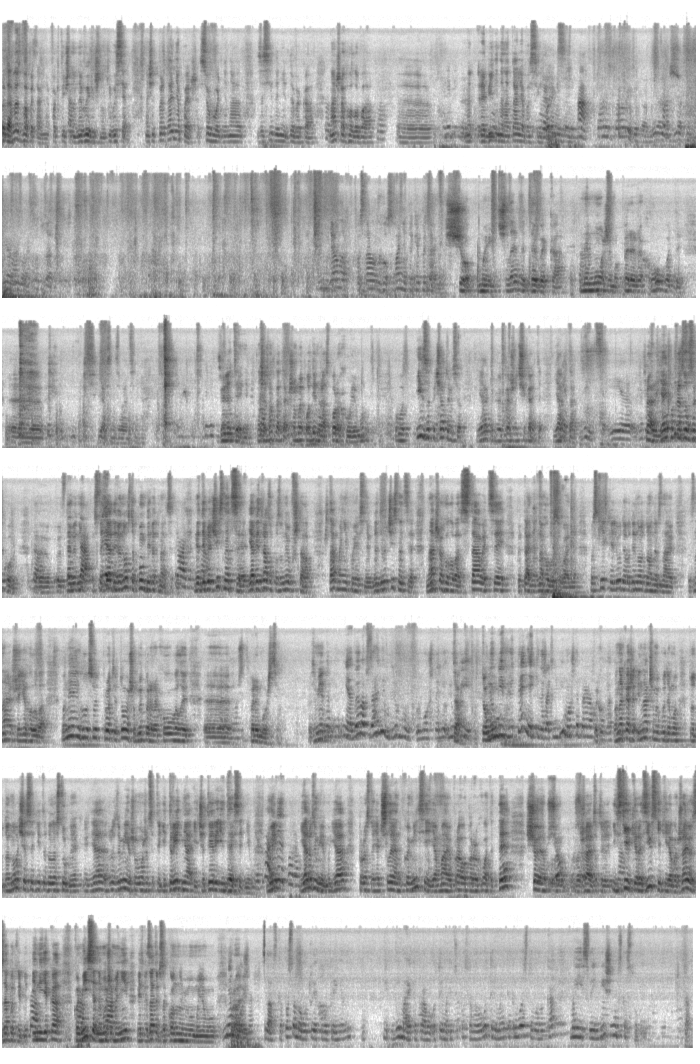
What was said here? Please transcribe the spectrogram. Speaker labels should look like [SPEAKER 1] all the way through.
[SPEAKER 1] Да.
[SPEAKER 2] У нас два питання, фактично не вирішені, які висять. Значить, питання перше. Сьогодні на засіданні ДВК наша голова е, Рябініна Наталія Васильівна. Я поставив на голосування таке питання, що ми, члени ДВК, не можемо перераховувати, е, називається? Бюлетені. Значить, так, що ми один раз порахуємо от, і запечатуємо все. Я кажу, чекайте, як
[SPEAKER 3] ні,
[SPEAKER 2] так?
[SPEAKER 3] Дивіться. І, е, значить,
[SPEAKER 2] Правильно, я і показував закон.
[SPEAKER 3] Да.
[SPEAKER 2] Е,
[SPEAKER 3] Стаття.
[SPEAKER 2] дев'яно- Стаття 90, пункт 19.
[SPEAKER 3] Правильно,
[SPEAKER 2] Не
[SPEAKER 3] так.
[SPEAKER 2] дивлячись на це, я відразу позвонив в штаб. Штаб мені пояснив, не дивлячись на це, наша голова ставить це питання на голосування, оскільки люди один одного не знають, знають, що є голова. Вони голосують проти того, щоб ми перераховували е,
[SPEAKER 3] Переможців.
[SPEAKER 2] переможців. Розумієте?
[SPEAKER 3] Ну, Ні, ви взагалі в любу можете лю-
[SPEAKER 2] Так,
[SPEAKER 3] любі,
[SPEAKER 2] тому-
[SPEAKER 3] любі бюлетені, які лежать, любі можете перераховувати.
[SPEAKER 2] Вона каже, інакше ми будемо тут до ночі сидіти до наступної. Я розумію, що ми можемо сидіти і три дня, і чотири, і десять днів.
[SPEAKER 3] Ні, давай,
[SPEAKER 2] Ми-
[SPEAKER 3] ви порахуйте.
[SPEAKER 2] Я розумію, я просто як член комісії я маю право перерахувати те, що я
[SPEAKER 3] Що?
[SPEAKER 2] вважаю за потрібне, і
[SPEAKER 3] Так.
[SPEAKER 2] стільки разів, скільки я вважаю за потрібне. І
[SPEAKER 3] Так.
[SPEAKER 2] ніяка комісія не може
[SPEAKER 3] Так.
[SPEAKER 2] мені відказати в законному моєму
[SPEAKER 3] Не
[SPEAKER 2] праві.
[SPEAKER 3] може. Будь ласка, постанову ту, яку ви прийняли, ви маєте право отримати цю постанову, отримаєте, привозите ВВК, ми її своїм рішенням скасовуємо.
